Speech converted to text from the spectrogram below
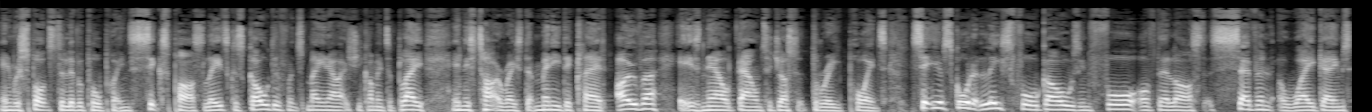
in response to Liverpool putting six past Leeds because goal difference may now actually come into play in this title race that many declared over. It is now down to just three points. City have scored at least four goals in four of their last seven away games.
